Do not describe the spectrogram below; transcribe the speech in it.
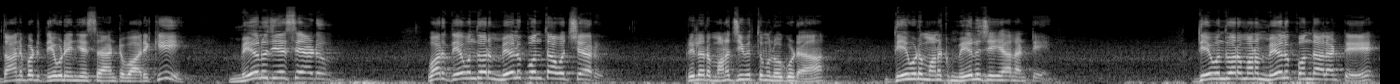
దాన్ని బట్టి దేవుడు ఏం చేశాడంటే వారికి మేలు చేశాడు. వారు దేవుని ద్వారా మేలు పొందుతా వచ్చారు. ప్రియులరు మన జీవితంలో కూడా దేవుడు మనకు మేలు చేయాలంటే దేవుని ద్వారా మనం మేలు పొందాలంటే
